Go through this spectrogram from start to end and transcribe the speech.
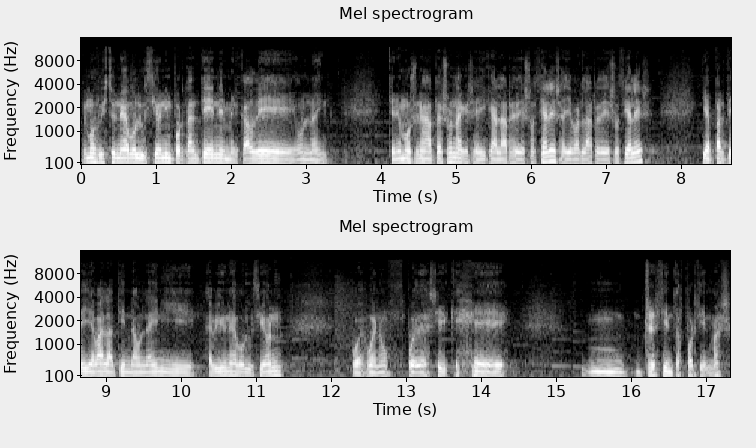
hemos visto una evolución importante en el mercado de online. Tenemos una persona que se dedica a las redes sociales, a llevar las redes sociales y aparte lleva la tienda online y ha habido una evolución, pues bueno, puedo decir que 300% mm, más.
